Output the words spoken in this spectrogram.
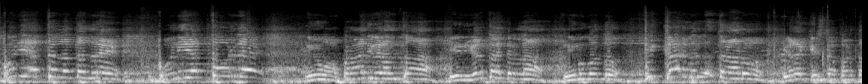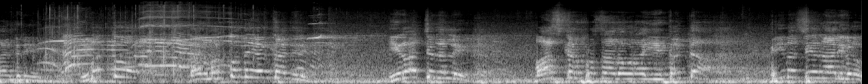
ಧ್ವನಿ ಎತ್ತಲ್ಲ ಅಂತಂದ್ರೆ, ಧ್ವನಿ ಎತ್ತವ್ರೆ ನೀವು ಅಪರಾಧಿಗಳಂತ ಏನ್ ಹೇಳ್ತಾ ಇದ್ರಲ್ಲ, ನಿಮಗೊಂದು ಧಿಕ್ಕಾರವಿಲ್ಲ ಅಂತ ನಾನು ಹೇಳಕ್ ಇಷ್ಟಪಡ್ತಾ ಇದ್ದೀನಿ. ಇವತ್ತು ನಾನು ಮತ್ತೊಮ್ಮೆ ಹೇಳ್ತಾ ಇದ್ದೀನಿ. ಈ ರಾಜ್ಯದಲ್ಲಿ ಭಾಸ್ಕರ್ ಪ್ರಸಾದ್ ಅವರ ಈ ತಂಡ ಭೀಮಸೇನಾನಿಗಳು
